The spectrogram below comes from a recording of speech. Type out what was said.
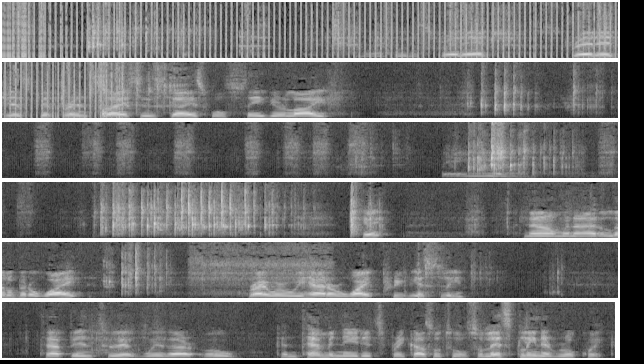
Little spread edge. Spread edges, different sizes, guys, will save your life. Okay. Now I'm going to add a little bit of white right where we had our white previously. Tap into it with our, oh, contaminated Spraycasso tool. So let's clean it real quick.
